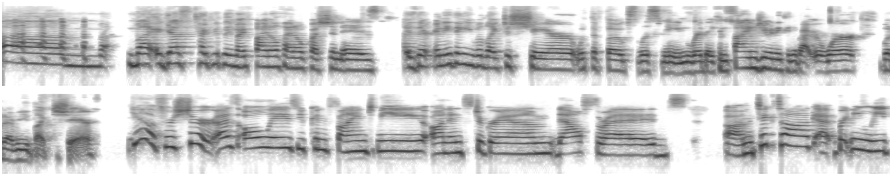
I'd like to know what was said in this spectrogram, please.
um, my, I guess technically, my final final question is: Is there anything you would like to share with the folks listening, where they can find you, anything about your work, whatever you'd like to share? Yeah, for sure. As always, you can find me on Instagram, now Threads, um, TikTok at Brittany Leigh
